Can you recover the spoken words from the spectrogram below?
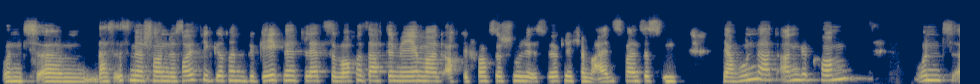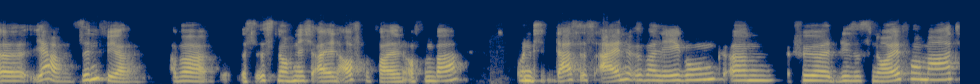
Und ähm, das ist mir schon des häufigeren begegnet. Letzte Woche sagte mir jemand, auch die Volkshochschule ist wirklich im 21. Jahrhundert angekommen. Und äh, ja, sind wir. Aber es ist noch nicht allen aufgefallen, offenbar. Und das ist eine Überlegung ähm, für dieses neue Format,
